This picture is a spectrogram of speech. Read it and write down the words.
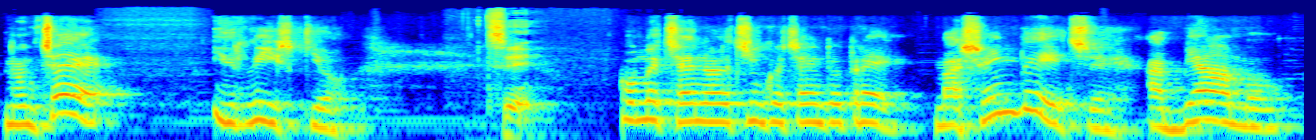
non c'è il rischio Sì. come c'è nella 503. Ma se invece abbiamo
